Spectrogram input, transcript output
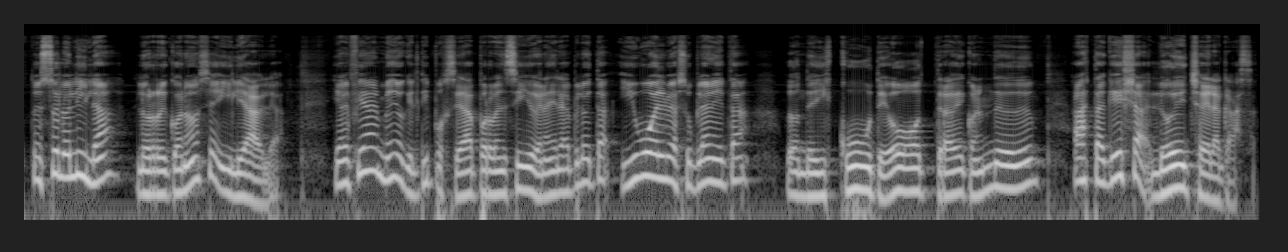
Entonces solo Lila lo reconoce y le habla. Y al final medio que el tipo se da por vencido de nadie la pelota y vuelve a su planeta donde discute otra vez con Dudu hasta que ella lo echa de la casa.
